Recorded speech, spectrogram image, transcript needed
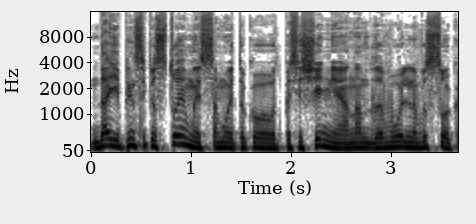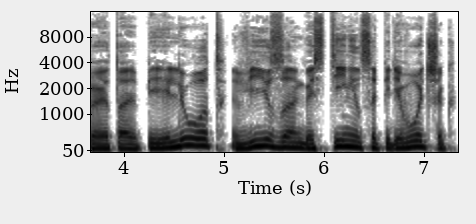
Да, и, в принципе, стоимость самой такого вот посещения, она довольно высокая. Это перелет, виза, гостиница, переводчик.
